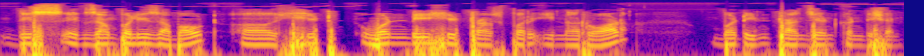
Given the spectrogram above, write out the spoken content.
this example is about heat 1d heat transfer in a rod but in transient condition.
